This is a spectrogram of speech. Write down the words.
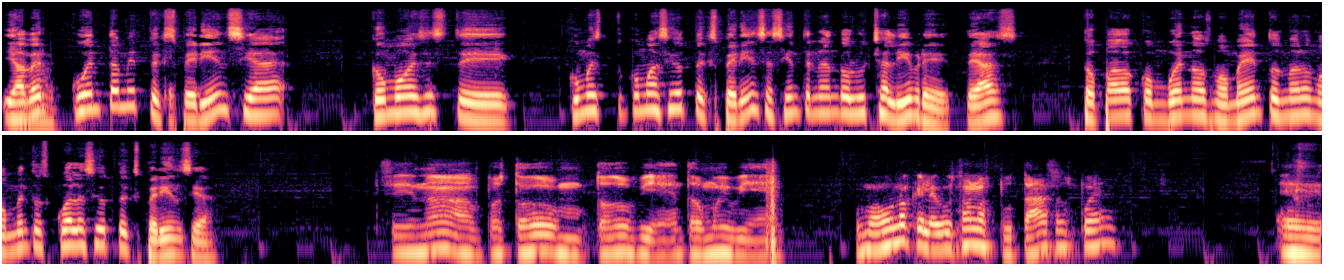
y a ver, cuéntame tu experiencia, cómo es este, ¿Cómo, es, ¿Cómo ha sido tu experiencia así entrenando lucha libre? ¿Te has topado con buenos momentos, malos momentos? ¿Cuál ha sido tu experiencia? Sí, no, pues todo, todo bien, todo muy bien. Como a uno que le gustan los putazos, pues. Eh,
